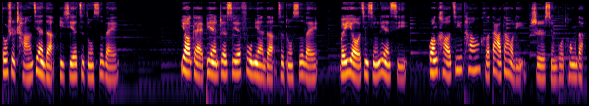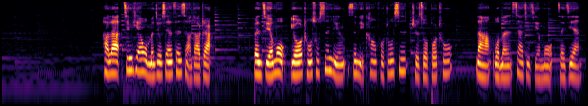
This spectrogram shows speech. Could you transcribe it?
都是常见的一些自动思维，要改变这些负面的自动思维，唯有进行练习，光靠鸡汤和大道理是行不通的。好了，今天我们就先分享到这儿。本节目由重塑心灵心理康复中心制作播出，那我们下期节目再见。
